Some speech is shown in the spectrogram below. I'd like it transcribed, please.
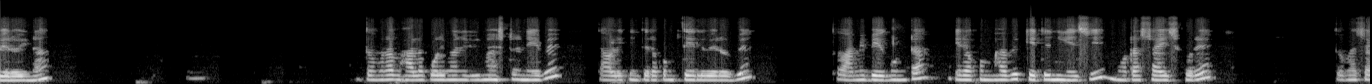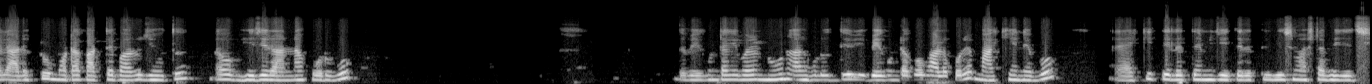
বেরোয় না। তোমরা ভালো পরিমাণ ইলিশ মাছটা নেবে। তাহলে কিন্তু এরকম তেল বেরোবে। তো আমি বেগুনটা এরকম ভাবে কেটে নিয়েছি, মোটা সাইজ করে। তোমরা চাইলে আরেকটু মোটা কাটতে পারো যেহেতু। তাও ভেজে রান্না করব। তো বেগুনটাকে এবারে নুন আর হলুদ দিয়ে বেগুনটাকেও ভালো করে মাখিয়ে নেব। একই তেলেতে আমি যে তেলেতে ইলিশ মাছটা ভেজেছি,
